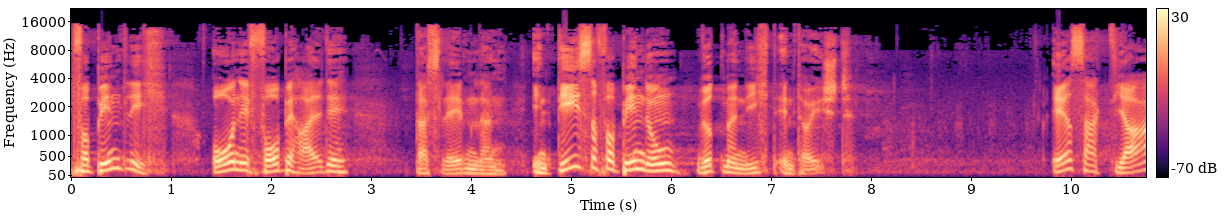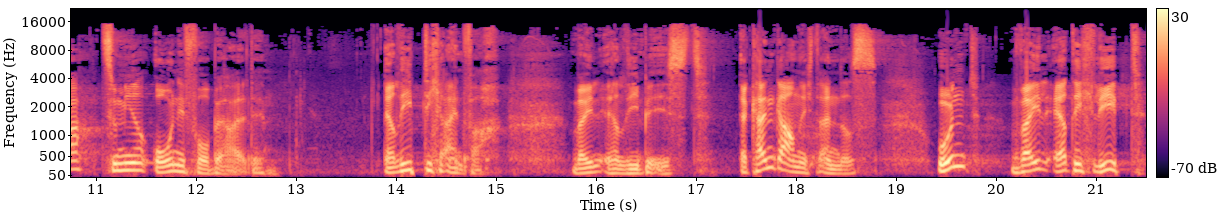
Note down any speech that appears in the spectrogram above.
Verbindlich, ohne Vorbehalte, das Leben lang. In dieser Verbindung wird man nicht enttäuscht. Er sagt Ja zu mir ohne Vorbehalte. Er liebt dich einfach, weil er Liebe ist. Er kann gar nicht anders. Und weil er dich liebt,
